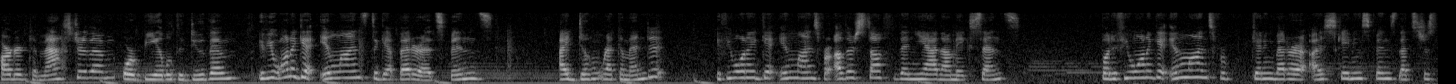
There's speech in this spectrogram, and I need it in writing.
harder to master them or be able to do them. If you want to get inlines to get better at spins, I don't recommend it. If you want to get inlines for other stuff, then yeah, that makes sense. But if you want to get inlines for getting better at ice skating spins, that's just,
